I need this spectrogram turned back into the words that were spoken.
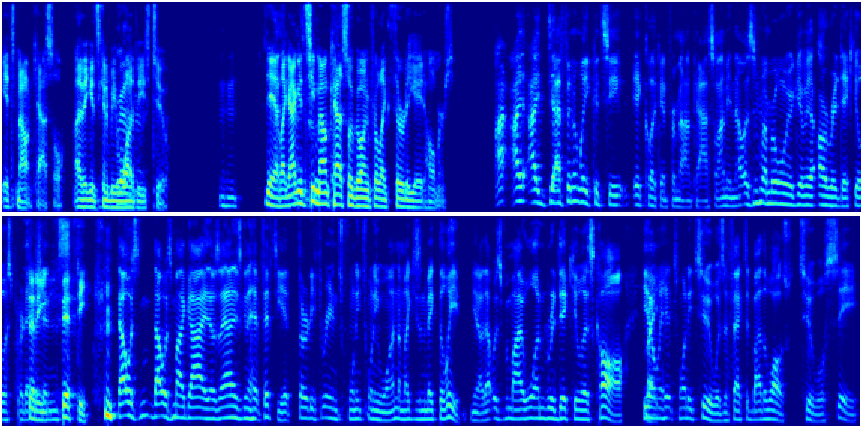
It's Mountcastle. I think it's going to be really? one of these 2 mm-hmm. Yeah, I like I could see Mountcastle going for like 38 homers. I, I definitely could see it clicking for Mountcastle. I mean, that was remember when we were giving our ridiculous predictions. 50. that was that was my guy. That was ah, he's gonna hit 50 at 33 in 2021. I'm like, he's gonna make the leap. You know, that was my one ridiculous call. He right. only hit 22, was affected by the walls too. We'll see.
